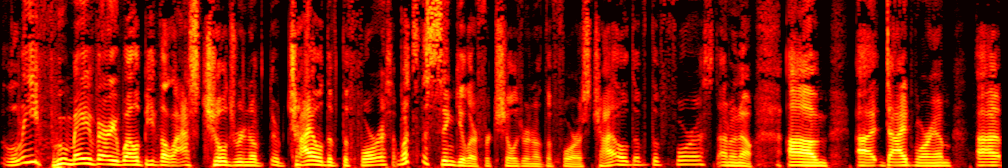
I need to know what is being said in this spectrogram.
Leaf, who may very well be the last children of the child of the forest. What's the singular for children of the forest? Child of the forest? I don't know. Um, uh, died for him. Uh,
